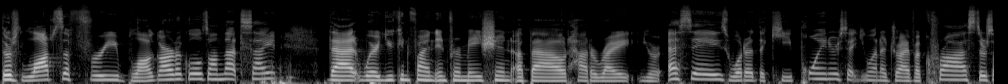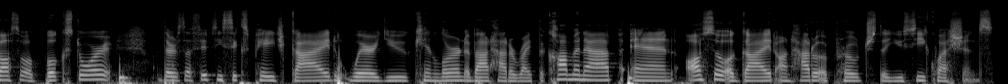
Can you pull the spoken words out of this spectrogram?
There's lots of free blog articles on that site that where you can find information about how to write your essays, what are the key pointers that you want to drive across. There's also a bookstore. There's a 56 page guide where you can learn about how to write the Common App and also a guide on how to approach the UC questions.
